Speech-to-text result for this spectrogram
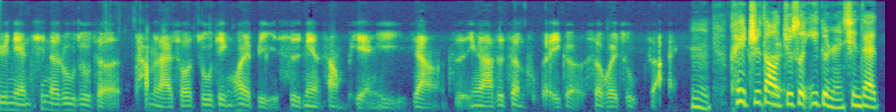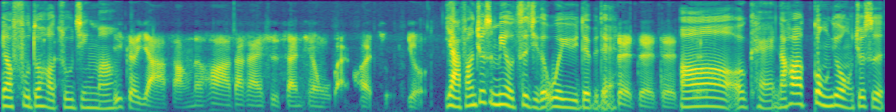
于年轻的入住者，他们来说租金会比市面上便宜，这样子，因为它是政府的一个社会住宅。嗯，可以知道，就是一个人现在要付多少租金吗？一个雅房的话，大概是三千五百块左右。雅房就是没有自己的卫浴，对不对？对对对，对。哦，OK，然后共用就是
